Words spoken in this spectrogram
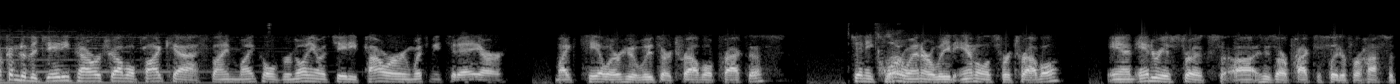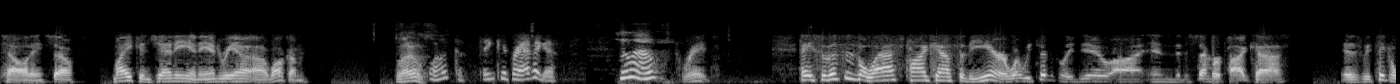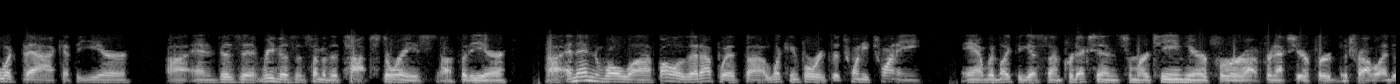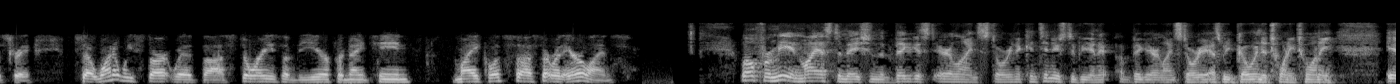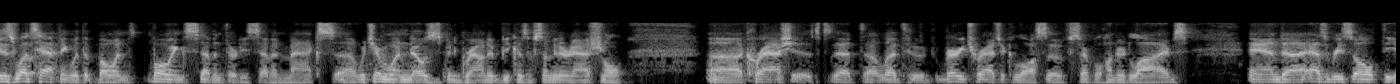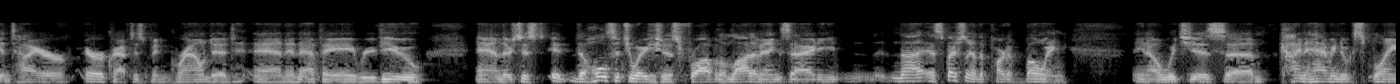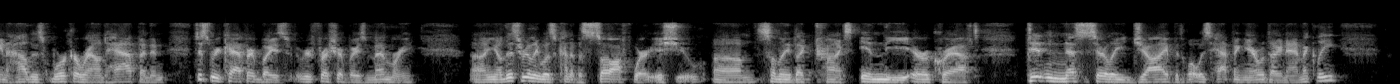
Welcome to the JD Power Travel Podcast. I'm Michael Vermillion with JD Power, and with me today are Mike Taylor, who leads our travel practice, Jenny Corwin, our lead analyst for travel, and Andrea Stokes, uh, who's our practice leader for hospitality. So, Mike and Jenny and Andrea, uh, welcome. Hello. Welcome. Thank you for having us. Hello. Great. Hey, so this is the last podcast of the year. What we typically do uh, in the December podcast is we take a look back at the year uh, and visit, revisit some of the top stories uh, for the year. Uh, and then we'll uh, follow that up with uh, looking forward to 2020 and would like to get some predictions from our team here for, for next year for the travel industry. So why don't we start with stories of the year for 19. Mike, let's start with airlines. Well, for me, in my estimation, the biggest airline story, and it continues to be an, a big airline story as we go into 2020, is what's happening with the Boeing, Boeing 737 MAX, uh, which everyone knows has been grounded because of some international uh, crashes that uh, led to very tragic loss of several hundred lives. And uh, as a result, the entire aircraft has been grounded, and an FAA review and there's just it, the whole situation is fraught with a lot of anxiety, not especially on the part of Boeing, you know, which is uh, kind of having to explain how this workaround happened. And just to recap everybody's, refresh everybody's memory, uh, you know, this really was kind of a software issue. Um, some of the electronics in the aircraft didn't necessarily jibe with what was happening aerodynamically,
